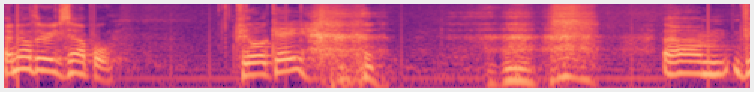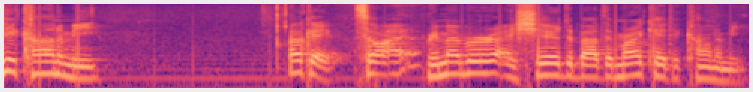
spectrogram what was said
Another example. Feel okay? um, the economy. Okay, so I remember I shared about the market economy.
